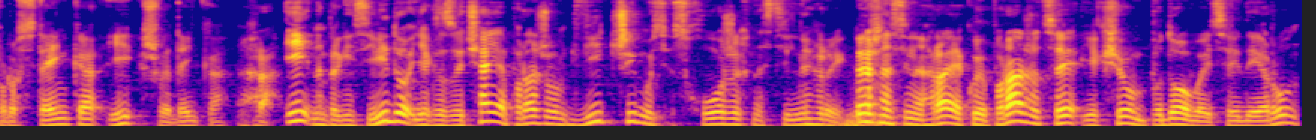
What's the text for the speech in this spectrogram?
Простенька і швиденька гра. І наприкінці відео, як зазвичай, я пораджу вам дві чимось схожих настільні гри. Перша настільна гра, яку я пораджу, це якщо вам подобається ідея рун,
